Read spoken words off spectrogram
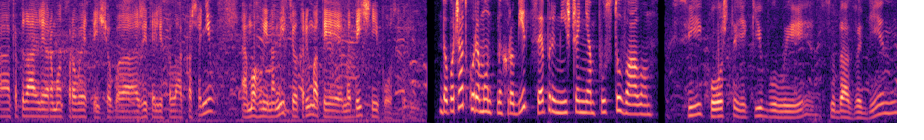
е, капітальний ремонт провести, щоб е, жителі села Кашанів е, могли на місці отримати медичні послуги. До початку ремонтних робіт це приміщення пустувало. всі кошти, які були сюди задіяні,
